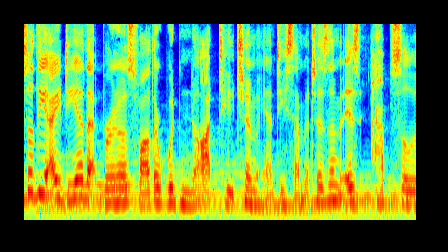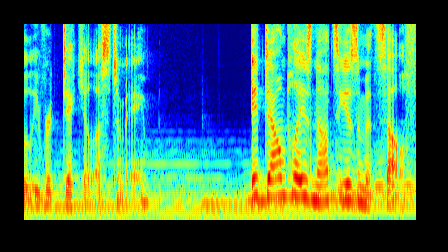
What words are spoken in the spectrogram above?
So the idea that Bruno's father would not teach him anti Semitism is absolutely ridiculous to me. It downplays Nazism itself,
